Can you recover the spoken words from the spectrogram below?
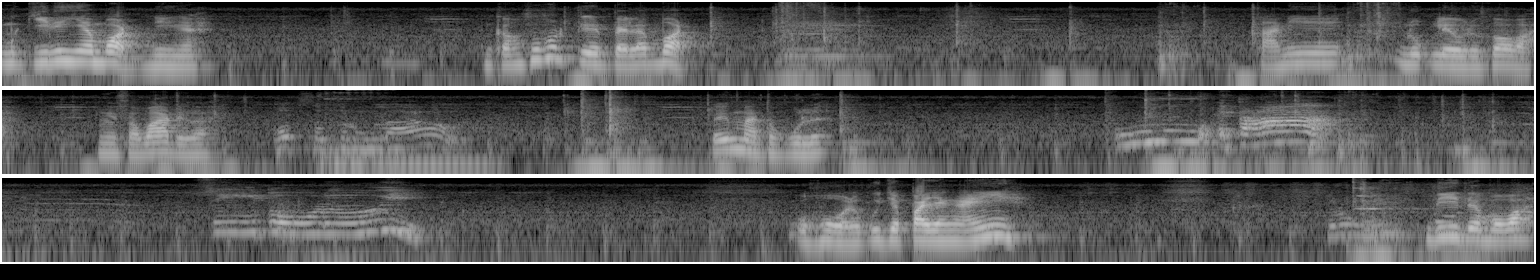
เมื่อกี้นี่ยังบอดยิงอะมันก็โหดเกินไปแล้วบอดตานี่ลุกเร็วดีกว่าวะมึงสวัสดดีกว่าพบศัตรูแล้วเฮ้ยมาตรงกูเลยอู้ไอ้ตาสี่ตัวเลยโอ้โหแล้วกูจะไปยังไง ตรงนี้ดีแต่บอกว่า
